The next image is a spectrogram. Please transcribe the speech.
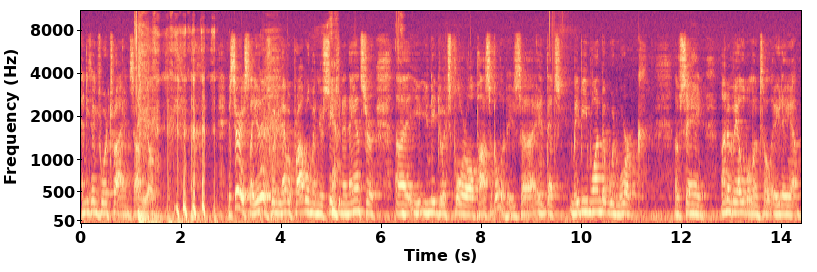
Anything's worth trying, Savio. Seriously, it is. When you have a problem and you're seeking yeah. an answer, uh, you, you, need to explore all possibilities. Uh, that's maybe one that would work of saying unavailable until 8 a.m.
